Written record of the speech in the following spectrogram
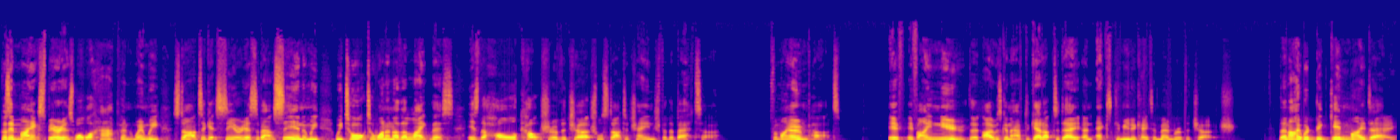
Because, in my experience, what will happen when we start to get serious about sin and we, we talk to one another like this is the whole culture of the church will start to change for the better. For my own part, if, if I knew that I was going to have to get up today and excommunicate a member of the church, then I would begin my day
